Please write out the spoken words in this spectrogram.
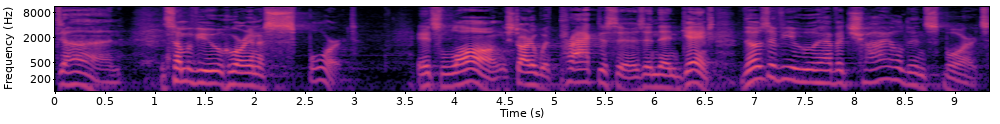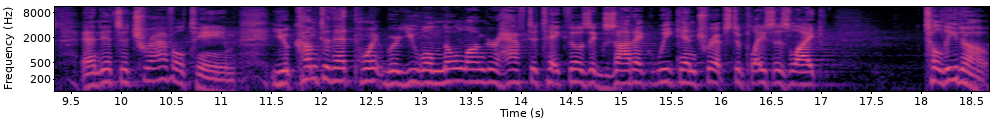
done. And some of you who are in a sport, it's long. It started with practices and then games. Those of you who have a child in sports and it's a travel team, you come to that point where you will no longer have to take those exotic weekend trips to places like Toledo.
